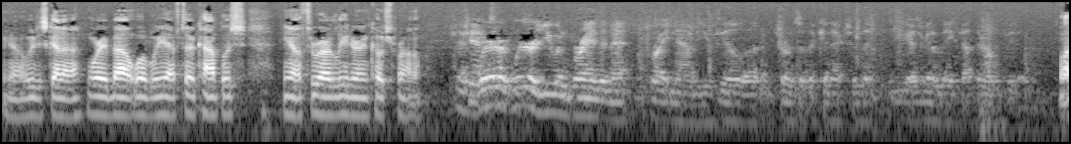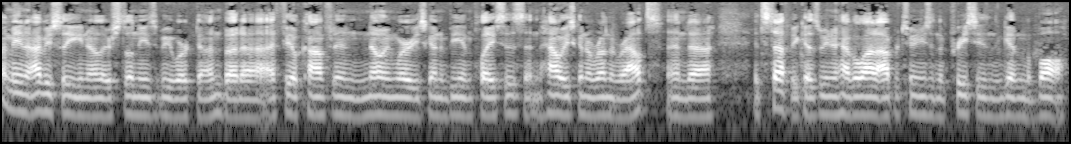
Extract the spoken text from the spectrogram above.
you know, we just got to worry about what we have to accomplish. You know, through our leader and Coach Sparano. Chad, where where are you and Brandon at right now? Do you feel uh, in terms of the connection that you guys are going to make out there on the field? Well, I mean, obviously, you know, there still needs to be work done, but uh, I feel confident in knowing where he's going to be in places and how he's going to run the routes. And uh, it's tough because we didn't have a lot of opportunities in the preseason to get him the ball.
